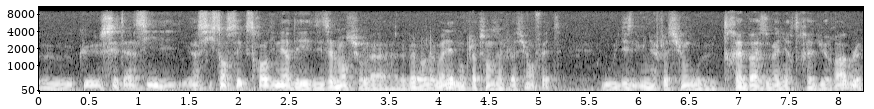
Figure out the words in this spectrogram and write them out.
euh, que cette insistance extraordinaire des, Allemands sur la, valeur de la monnaie, donc l'absence d'inflation en fait, ou une inflation euh, très basse de manière très durable,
